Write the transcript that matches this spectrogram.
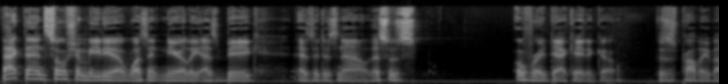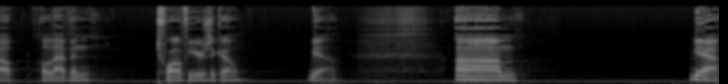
Back then, social media wasn't nearly as big as it is now. This was over a decade ago. This is probably about 11, 12 years ago. Yeah. Um, yeah.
